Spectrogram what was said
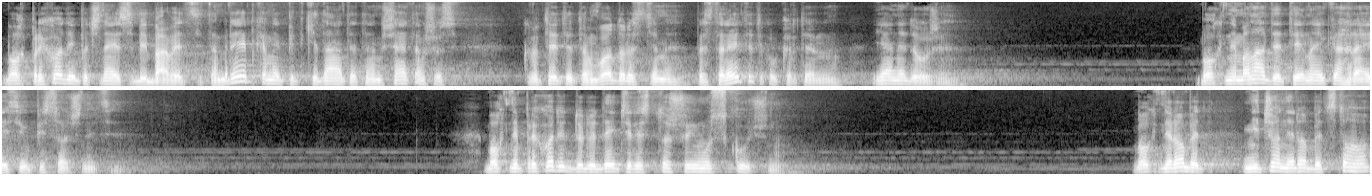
Бог приходить і починає собі бавитися, там рибками підкидати, там ще там щось, крутити там водоростями. Представляєте таку картину? Я не дуже. Бог не мала дитина, яка грається в пісочниці. Бог не приходить до людей через те, що йому скучно. Бог не робить, нічого не робить з того,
